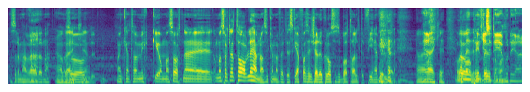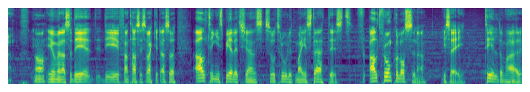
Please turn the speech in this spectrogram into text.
alltså de här Ja. världarna. Ja, Alltså, verkligen. man kan ta mycket, om man saknar, eh, om man saknar tavlor hemma så kan man faktiskt skaffa sig Shadow Colossus och bara ta lite fina bilder. Ja, verkligen. och Ja, men- Det printa kanske ut dem. det jag och- borde göra. Ja. Jo men alltså det, det är fantastiskt vackert. Alltså allting i spelet känns så otroligt majestätiskt. Allt från kolosserna i sig till de här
